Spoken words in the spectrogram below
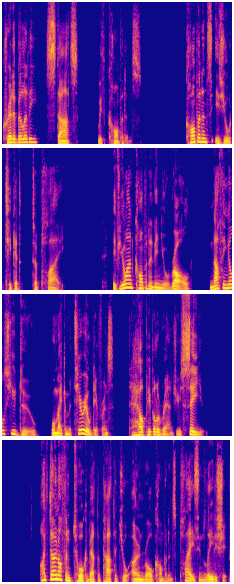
Credibility starts with competence. Competence is your ticket to play. If you aren't competent in your role, nothing else you do will make a material difference to how people around you see you. I don't often talk about the part that your own role competence plays in leadership.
